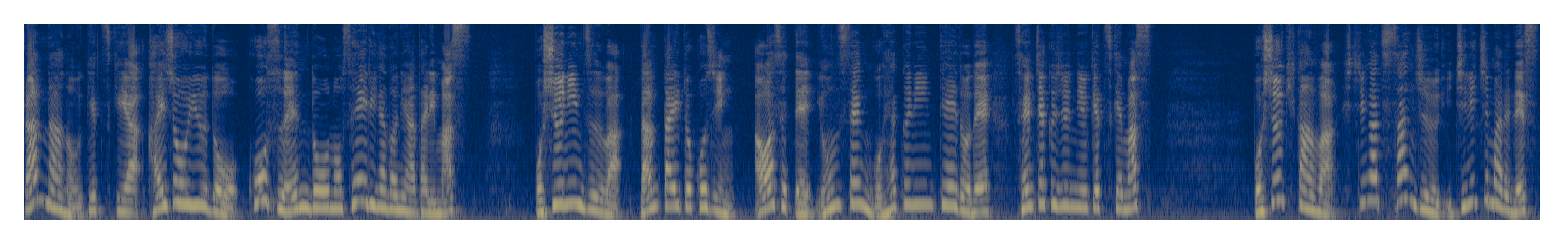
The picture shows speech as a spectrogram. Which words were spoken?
ランナーの受付や会場誘導、コース沿道の整理などにあたります。募集人数は団体と個人合わせて4500人程度で先着順に受け付けます。募集期間は7月31日までです。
